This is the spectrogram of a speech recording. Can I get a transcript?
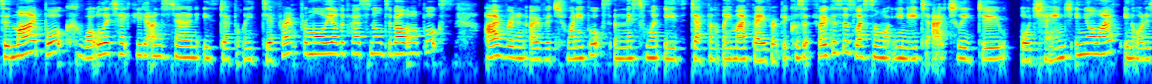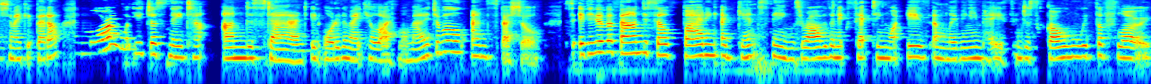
So, my book, What Will It Take for You to Understand, is definitely different from all the other personal development books. I've written over 20 books, and this one is definitely my favorite because it focuses less on what you need to actually do or change in your life in order to make it better, and more on what you just need to understand in order to make your life more manageable and special. So, if you've ever found yourself fighting against things rather than accepting what is and living in peace and just going with the flow,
